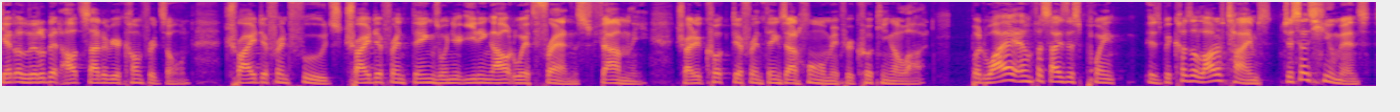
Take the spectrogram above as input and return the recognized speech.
Get a little bit outside of your comfort zone. Try different foods. Try different things when you're eating out with friends, family. Try to cook different things at home if you're cooking a lot. But why I emphasize this point is because a lot of times, just as humans,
